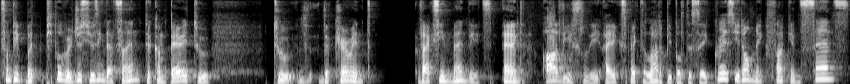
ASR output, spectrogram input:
Some people, but people were just using that sign to compare it to to the current vaccine mandates. And obviously, I expect a lot of people to say, "Chris, you don't make fucking sense.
